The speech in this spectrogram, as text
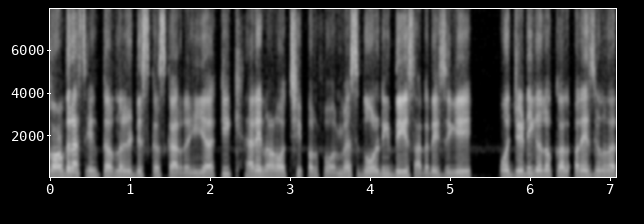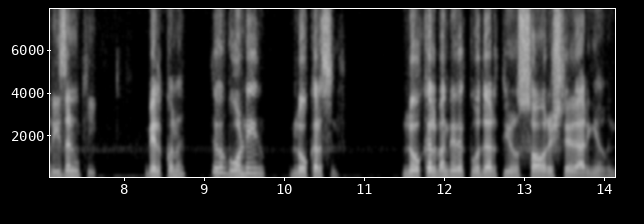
ਕਾਂਗਰਸ ਇੰਟਰਨਲ ਡਿਸਕਸ ਕਰ ਰਹੀ ਆ ਕਿ ਖਹਿਰੇ ਨਾਲੋਂ ਅੱਛੀ ਪਰਫਾਰਮੈਂਸ ਗੋਲਡੀ ਦੇ ਸਕਦੇ ਸੀਗੇ। ਉਹ ਜਿਹੜੀ ਗੱਲ ਉਹ ਕੱਲ ਪਰ ਇਸ ਉਹਦਾ ਰੀਜ਼ਨ ਕੀ? ਬਿਲਕੁਲ। ਦੇਖੋ ਗੋਲਡੀ ਲੋਕਲ ਸੀ। ਲੋਕਲ ਬੰਦੇ ਦੇ ਕੁਦਰਤੀ ਨੂੰ 100 ਰਿਸ਼ਤੇਦਾਰੀਆਂ ਹੋਈ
